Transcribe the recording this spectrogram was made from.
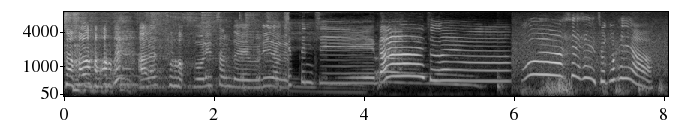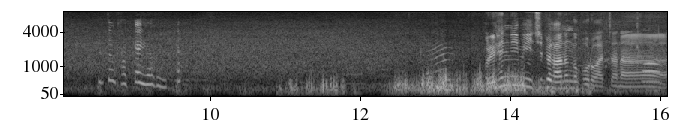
알았어. 머리찬데 왜 물이라 그래? 예쁜지. 나 좋아요. 와 해해 저거 해야. 좀 가까이 가서 볼까? 우리 햇님이 집에 가는 거 보러 왔잖아.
